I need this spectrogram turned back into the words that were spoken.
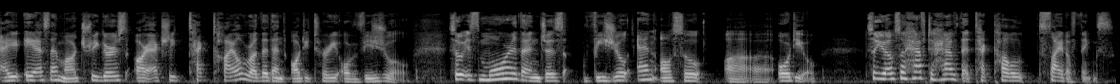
ASMR triggers are actually tactile rather than auditory or visual. So it's more than just visual and also uh, audio. So you also have to have that tactile side of things.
